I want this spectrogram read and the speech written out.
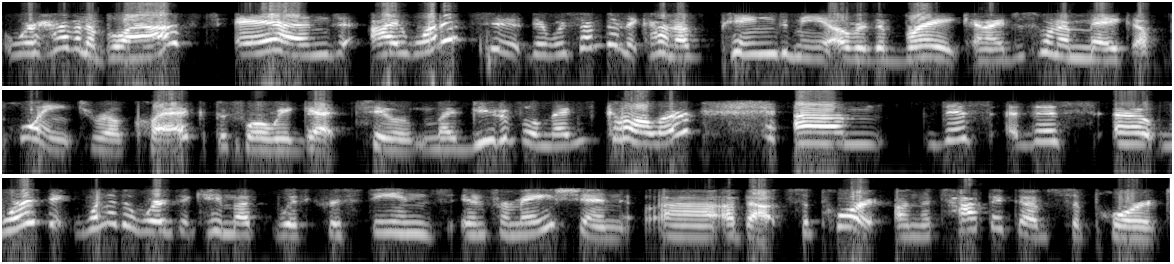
we're having a blast. And I wanted to, there was something that kind of pinged me over the break, and I just want to make a point real quick before we get to my beautiful next caller. Um, this this uh, word that, one of the words that came up with Christine's information uh, about support on the topic of support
